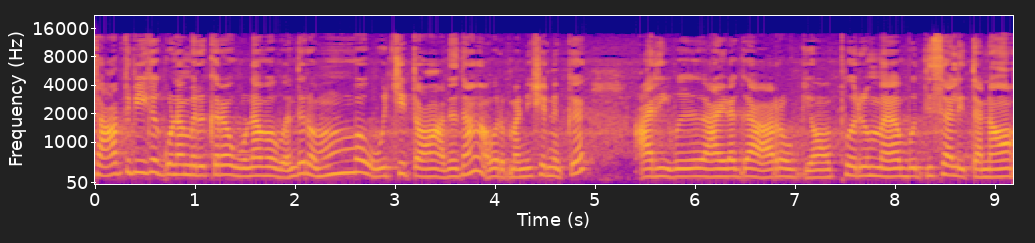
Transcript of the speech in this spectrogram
சாத்வீக குணம் இருக்கிற உணவை வந்து ரொம்ப உச்சித்தம். அதுதான் ஒரு மனுஷனுக்கு அறிவு அழகு ஆரோக்கியம் பொறுமை புத்திசாலித்தனம்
